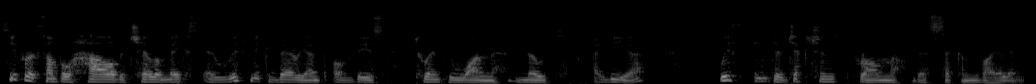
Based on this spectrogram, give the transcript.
See for example how the cello makes a rhythmic variant of this 21 note idea with interjections from the second violin.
